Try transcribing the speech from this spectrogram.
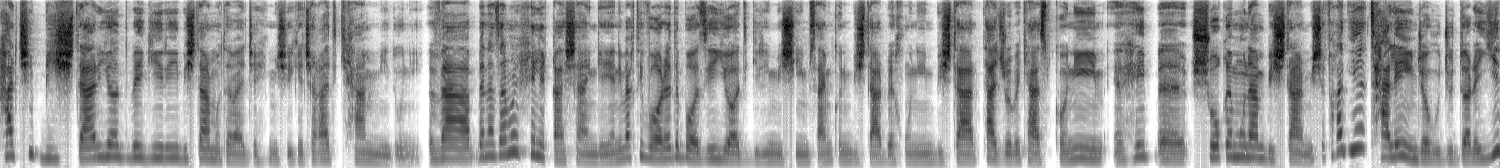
هرچی بیشتر یاد بگیری بیشتر متوجه میشی که چقدر کم می‌دونی. و به نظر من خیلی قشنگه. یعنی وقتی وارد بازی یادگیری میشیم سعی می‌کنیم بیشتر بخونیم بیشتر تجربه کسب کنیم هی شوقمون هم بیشتر میشه. فقط یه تله اینجا وجود داره. یه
